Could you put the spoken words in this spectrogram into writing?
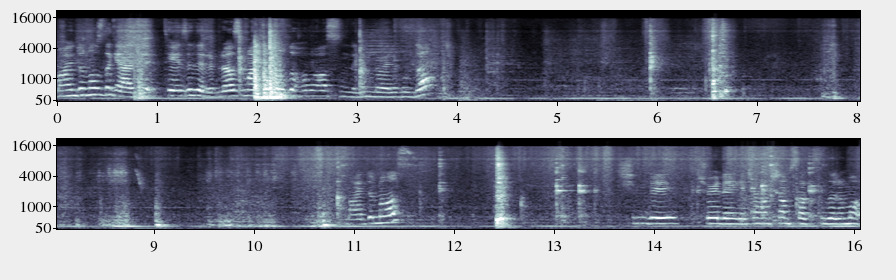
Maydanoz da geldi teyzeleri. Biraz maydanoz da hava alsın dedim böyle burada. Maydanoz. Şimdi şöyle geçen akşam saksılarımı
